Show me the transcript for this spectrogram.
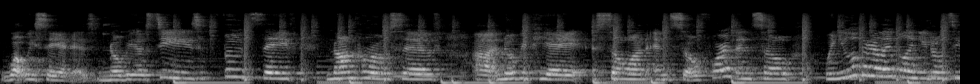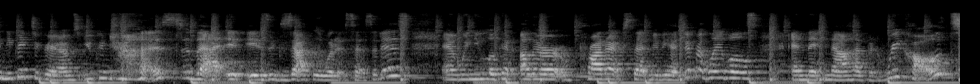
what we say it is. No VOCs, food safe, non-corrosive, uh, no BPA, so on and so forth. And so when you look at our label and you don't see any pictograms, you can trust that it is exactly what it says it is. And when you look at other products that maybe had different labels and they now have been recalled,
